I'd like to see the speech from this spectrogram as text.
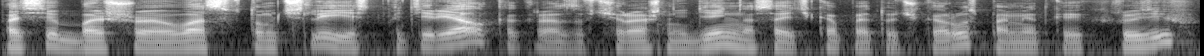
Спасибо большое. У вас в том числе есть материал как раз за вчерашний день на сайте kp.ru с пометкой «Эксклюзив».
